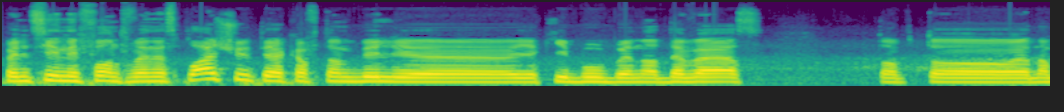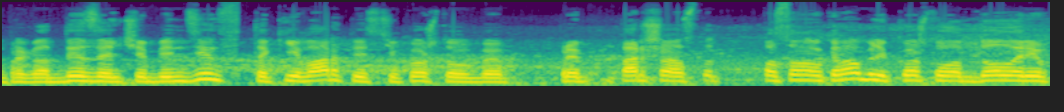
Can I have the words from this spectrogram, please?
Пенсійний фонд ви не сплачуєте, як автомобіль, е, який був би на ДВС. Тобто, наприклад, дизель чи бензин в такій вартості коштував би перша постановка на облік коштувала б доларів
